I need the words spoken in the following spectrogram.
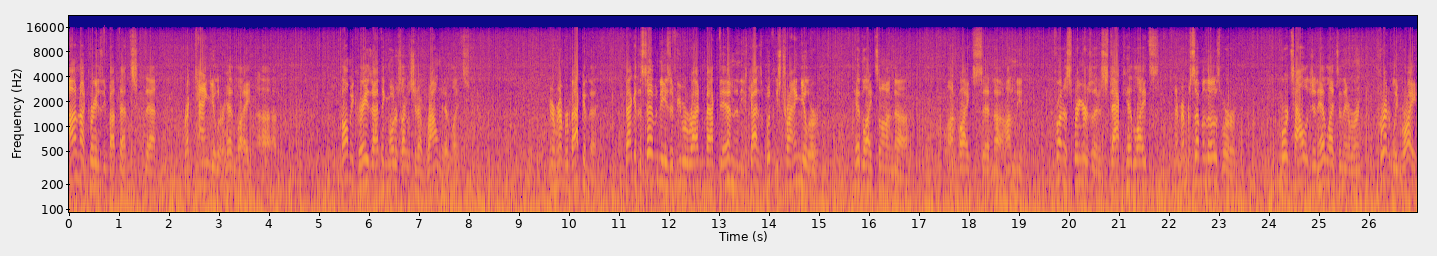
I'm not crazy about that that rectangular headlight. Uh, call me crazy. I think motorcycles should have round headlights. You remember back in the back in the 70s, if you were riding back then, and these guys would put these triangular headlights on uh, on bikes and uh, on the front of springers and there's stacked headlights. And I remember some of those were quartz halogen headlights and they were incredibly bright.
